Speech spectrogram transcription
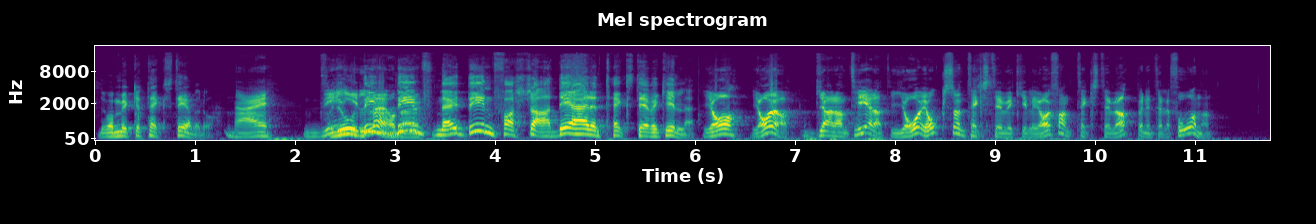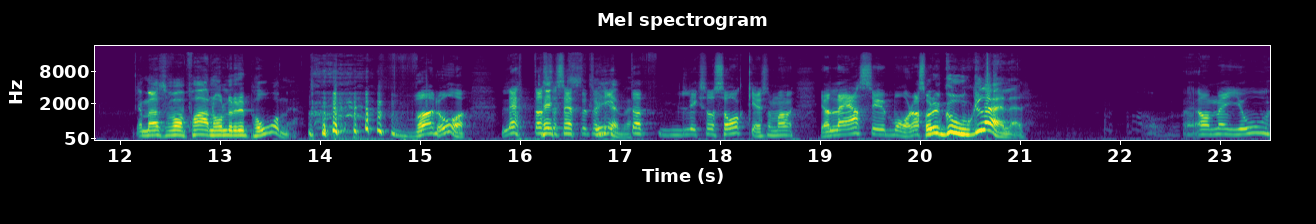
Det var mycket text-tv då. Nej, det Jo, gillar din, jag din, nej, din farsa, det är en text-tv-kille. Ja, ja, ja. Garanterat. Jag är också en text-tv-kille. Jag har fan text-tv-appen i telefonen. Ja, men alltså vad fan håller du på med? Vadå? Lättaste Text-TV. sättet att hitta liksom saker som man... Jag läser ju bara... Har du googlat eller? Ja men jo,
